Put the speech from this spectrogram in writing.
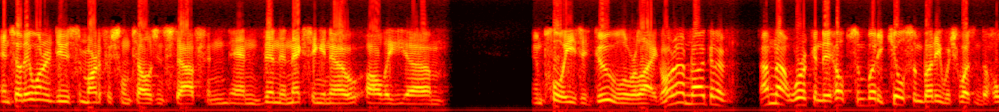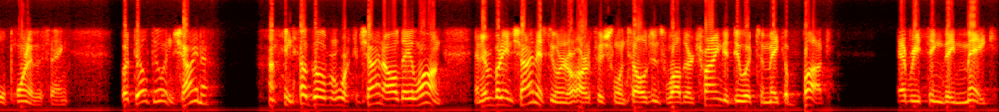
And so they want to do some artificial intelligence stuff, and, and then the next thing you know, all the um, employees at Google were like, "Oh, I'm not going to. I'm not working to help somebody kill somebody," which wasn't the whole point of the thing. but they'll do it in China. I mean, they'll go over and work in China all day long, and everybody in China is doing artificial intelligence while they're trying to do it to make a buck. Everything they make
